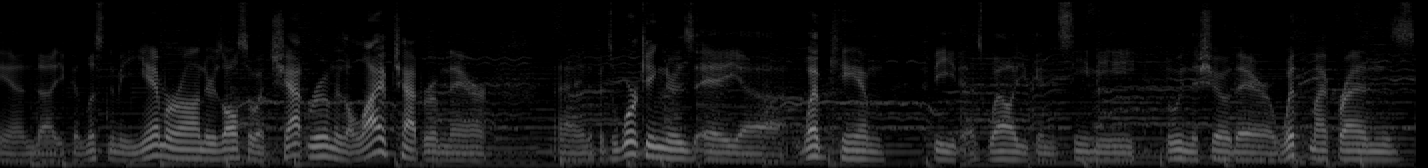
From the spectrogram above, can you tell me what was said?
and uh, you can listen to me yammer on. There's also a chat room. There's a live chat room there, and if it's working, there's a uh, webcam feed as well. You can see me doing the show there with my friends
